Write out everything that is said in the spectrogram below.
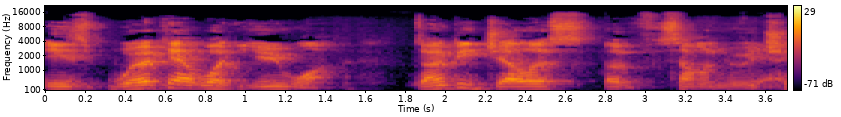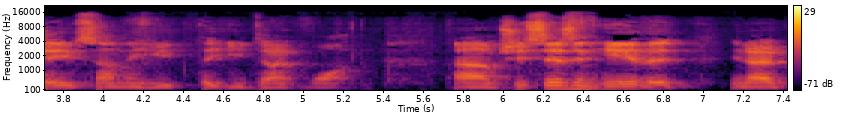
is work out what you want. Don't be jealous of someone who Yeah. achieves something you, that you don't want. Um, she says in here that you know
